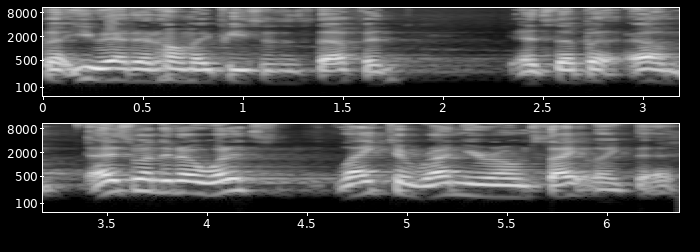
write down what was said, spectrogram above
but you edit all my pieces and stuff and and stuff. But um, I just wanted to know what it's like to run your own site like that.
